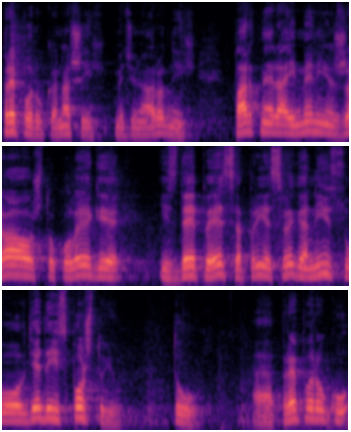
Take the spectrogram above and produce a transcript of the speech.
preporuka naših međunarodnih partnera i meni je žao što kolege iz DPS-a prije svega nisu ovdje da ispoštuju tu e, preporuku.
